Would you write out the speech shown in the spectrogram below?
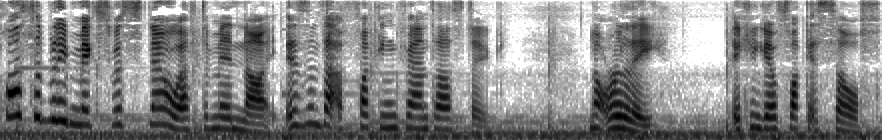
possibly mixed with snow after midnight. Isn't that fucking fantastic? Not really. It can go fuck itself.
